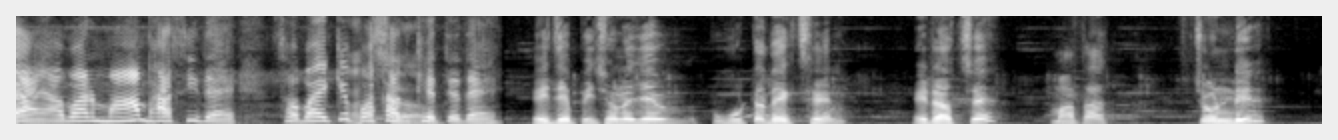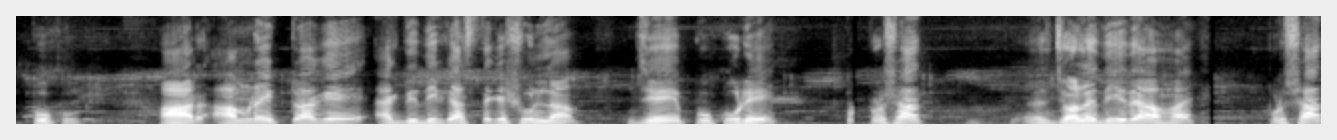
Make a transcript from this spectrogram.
যায় আবার মা ভাসি দেয় সবাইকে প্রসাদ আচ্ছা। খেতে দেয়। এই যে পিছনে যে পুকুরটা দেখছেন এটা হচ্ছে মাতা চণ্ডীর পুকুর। আর আমরা একটু আগে এক দিদির কাছ থেকে শুনলাম যে পুকুরে প্রসাদ জলে দিয়ে দেওয়া হয়, প্রসাদ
